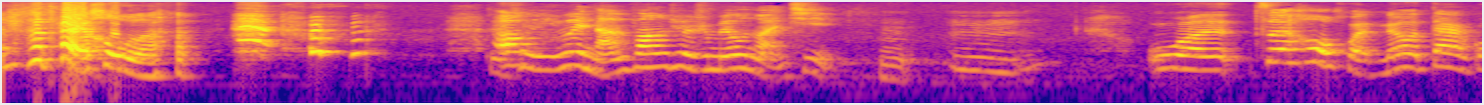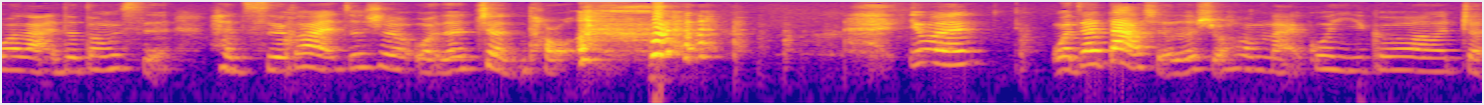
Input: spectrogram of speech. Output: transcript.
因为它太厚了。对，因为南方确实没有暖气。嗯。嗯，我最后悔没有带过来的东西很奇怪，就是我的枕头，因为我在大学的时候买过一个枕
